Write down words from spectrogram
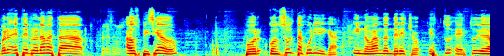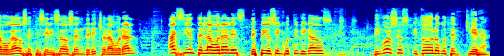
Bueno, este programa está auspiciado por Consulta Jurídica, Innovando en Derecho, estu- estudio de abogados especializados en Derecho Laboral, accidentes laborales, despidos injustificados, divorcios y todo lo que usted quiera.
